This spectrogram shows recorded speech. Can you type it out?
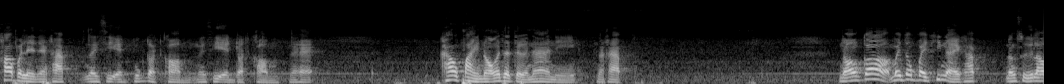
เข้าไปเลยนะครับ ใน c1book.com ใน c1.com นะฮะ เข้าไปน้องก็จะเจอหน้านี้นะครับ น้องก็ไม่ต้องไปที่ไหนครับ หนังสือเรา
